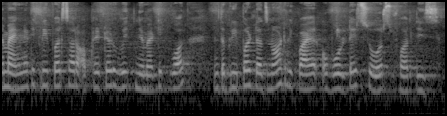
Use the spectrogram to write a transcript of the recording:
The magnetic grippers are operated with pneumatic valve and the gripper does not require a voltage source for this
